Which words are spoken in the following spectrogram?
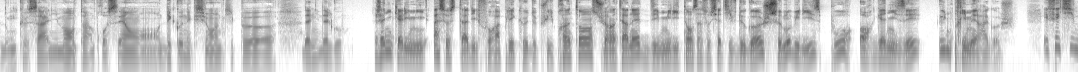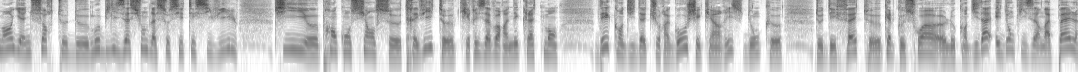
donc ça alimente un procès en déconnexion un petit peu euh, d'Anne Hidalgo. Janine Calimi, à ce stade, il faut rappeler que depuis le printemps, sur Internet, des militants associatifs de gauche se mobilisent pour organiser une primaire à gauche. Effectivement, il y a une sorte de mobilisation de la société civile qui euh, prend conscience euh, très vite euh, qu'il risque d'avoir un éclatement des candidatures à gauche et qu'il y a un risque donc de défaite, quel que soit le candidat. Et donc, ils en appellent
